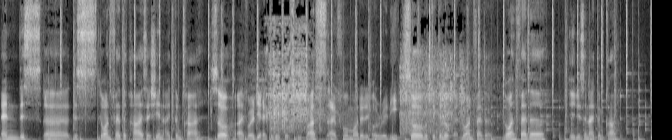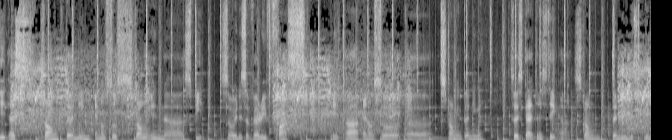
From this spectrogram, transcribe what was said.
And this uh this Luan Feather car is actually an item car. So I've already activated speed pass. I've full modded it already. So we'll take a look at Luan Feather. Luan Feather, it is an item car. It has strong turning and also strong in uh, speed. So it is a very fast A car and also uh, strong in turning. Eh? So its characteristic are strong turning basically.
